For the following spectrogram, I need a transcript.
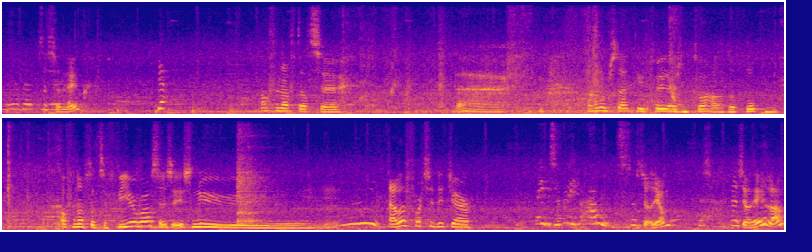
Dus dat is zo leuk. Ja. Al vanaf dat ze... eh, waarom staat hier 2012? Dat klopt niet. Al vanaf dat ze vier was. En ze is nu 11 wordt ze dit jaar. Nee, we zijn even oud. Dat is wel jammer. Dat is al heel lang.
